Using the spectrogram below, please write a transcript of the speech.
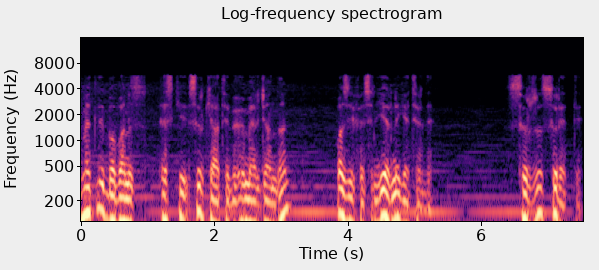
Rahmetli babanız eski sır katibi Ömer Can'dan vazifesini yerine getirdi. Sırrı sır etti.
